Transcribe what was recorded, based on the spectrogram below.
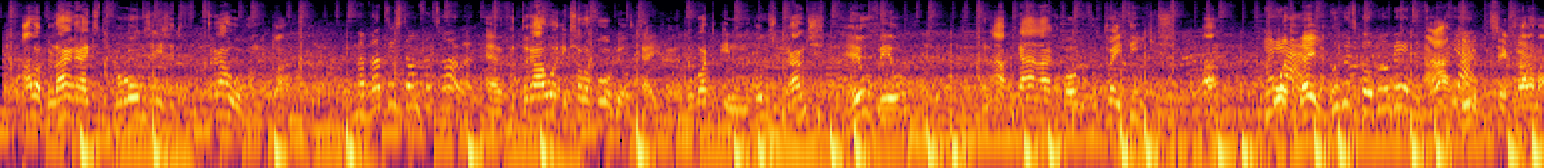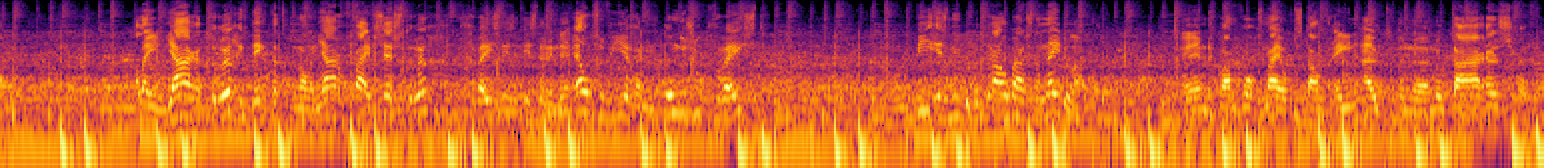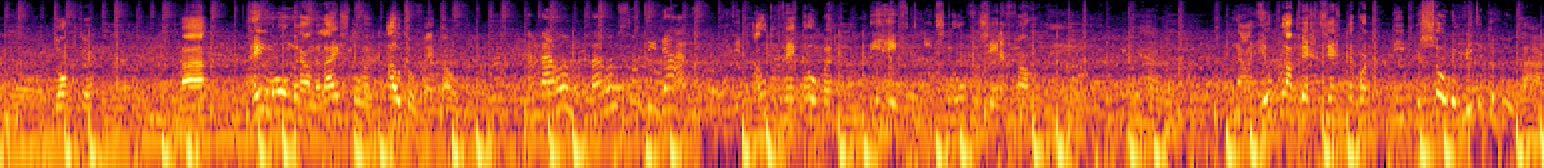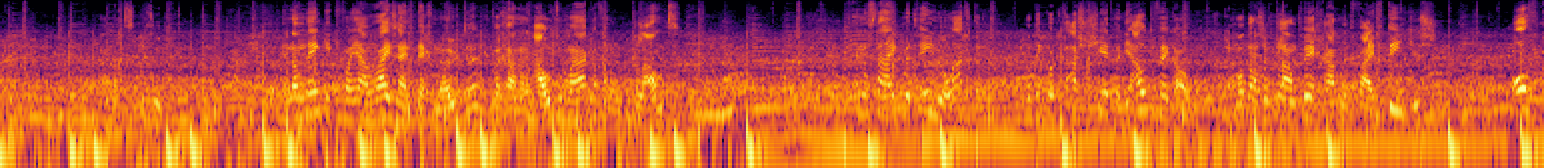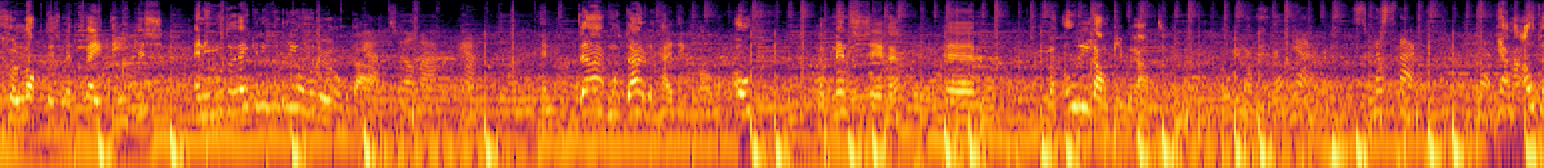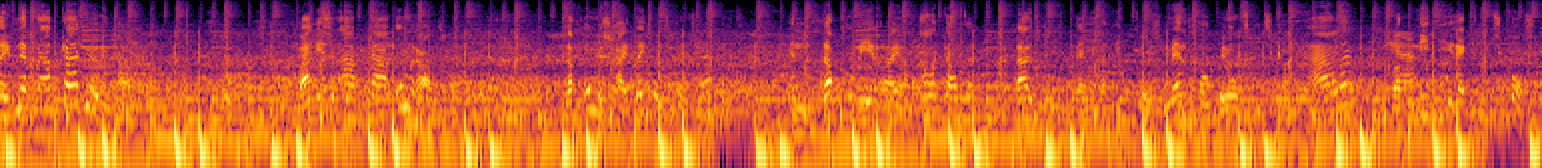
Het allerbelangrijkste voor ons is het vertrouwen van de klant. Maar wat is dan vertrouwen? En vertrouwen, ik zal een voorbeeld geven. Er wordt in onze branche heel veel een APK aangeboden voor twee tientjes. Ah, Ja, delen. Hoe goedkoper, hoe beter? Ja, natuurlijk, dat zeggen ze allemaal. Alleen jaren terug, ik denk dat het al een jaar of vijf, zes terug geweest is, is er in de Elsevier een onderzoek geweest. Wie is nu de betrouwbaarste Nederlander? En er kwam volgens mij op stand 1 uit een eh, notaris of een eh, dokter. Maar helemaal onderaan de lijst stond een autoverkoper. En waarom? Waarom stond hij daar? Die autoverkoper die heeft iets over zich van, eh, ja, nou heel platweg gezegd, er wordt die besodemiet op de boel gehaakt. En dan denk ik van ja, wij zijn techneuten, we gaan een auto maken van een klant. En dan sta ik met 1-0 achter. Want ik word geassocieerd met die autoverkoper. Want als een klant weggaat met vijf tientjes, of gelokt is met twee tientjes, en die moet een rekening van 300 euro betalen. Ja, dat is wel waar. Ja. En daar moet duidelijkheid in komen. Ook dat mensen zeggen, ehm, mijn olielampje brandt. Olielampje brandt? ja, dat is best vaak. Ja. Ja, mijn auto heeft net een APK-keuring gehad. Maar is een APK onderhoud? Dat onderscheid weet onze consument niet. En dat proberen wij aan alle kanten naar buiten toe te brengen. Dat die consument ook bij ons iets kan halen wat Ja. niet direct iets kost.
